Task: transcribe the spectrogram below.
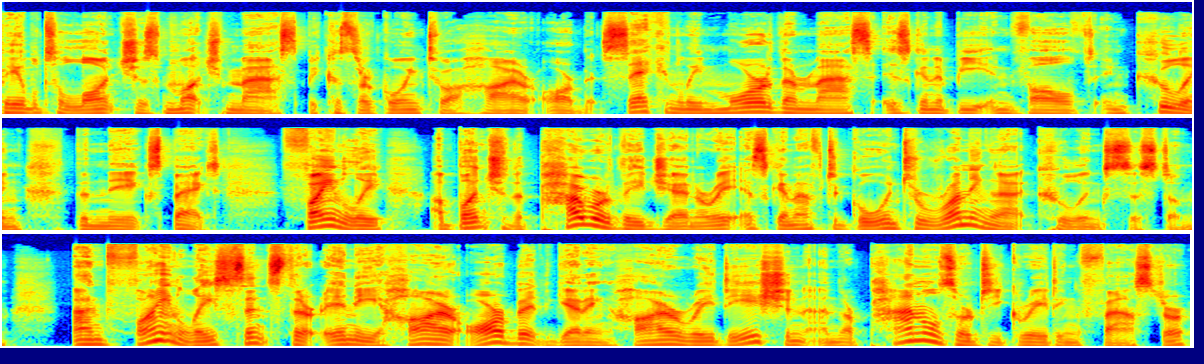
be able to launch as much mass because they're going to a higher orbit. Secondly, more of their mass is going to be involved in cooling than they expect. Finally, a bunch of the power they generate is going to have to go into running that cooling system. And finally, since they're in a higher orbit, getting higher radiation, and their panels are degrading faster,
